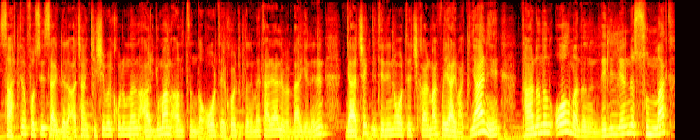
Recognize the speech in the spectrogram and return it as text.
sahte fosil sergileri açan kişi ve kurumların argüman altında ortaya koydukları materyalle ve belgelerin gerçek niteliğini ortaya çıkarmak ve yaymak. Yani Tanrı'nın olmadığının delillerini sunmak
